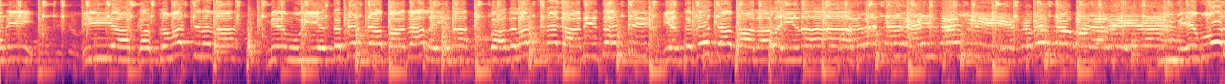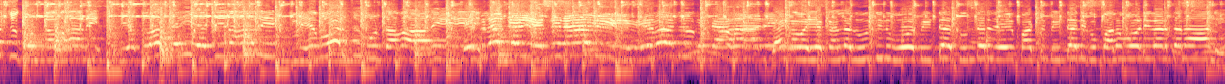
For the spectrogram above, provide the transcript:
ఓర్చుకుంటామని ఈ ఆ కష్టం వచ్చినదా? మేము ఎంత పెద్ద బాధలైనా బాధలు వచ్చినా గాని తండ్రి ఎంత పెద్ద బాధలైనా మేము ఓర్చుకుంటామని ఎట్లా చెయ్యచ్చినాది మేము ఓర్చుకుంటామని గంగవయ్య కళ్ళ చూసి నువ్వు ఓ బిడ్డ సుందరదేవి పట్టు బిడ్డ నీకు పలమోడి కడతానా అని.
